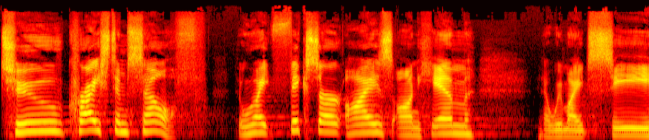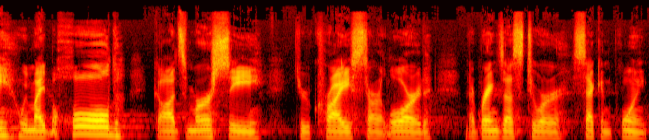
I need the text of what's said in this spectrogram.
to Christ himself, that we might fix our eyes on him that we might see, we might behold God's mercy through Christ our Lord. That brings us to our second point.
